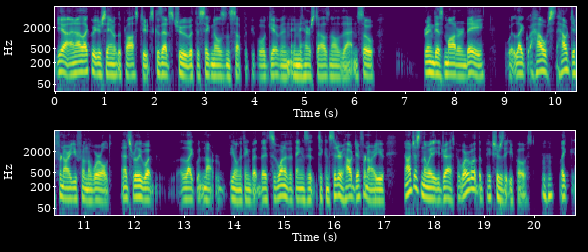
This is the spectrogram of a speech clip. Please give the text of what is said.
Yeah, and I like what you're saying about the prostitutes because that's true with the signals and stuff that people will give in, in the hairstyles and all of that. And so, bring this modern day, like how how different are you from the world? And that's really what, like, not the only thing, but that's one of the things that, to consider. How different are you? Not just in the way that you dress, but what about the pictures that you post? Mm-hmm. Like,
